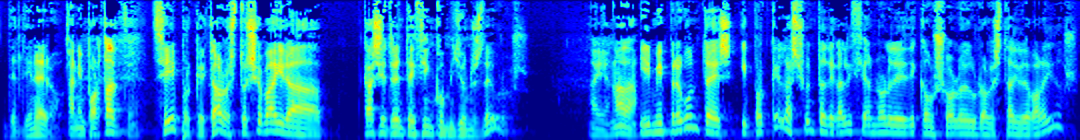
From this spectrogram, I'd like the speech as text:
Del dinero. Tan importante. Sí, porque claro, esto se va a ir a casi 35 millones de euros. Ahí es nada. Y mi pregunta es, ¿y por qué la Junta de Galicia no le dedica un solo euro al estadio de Balaidos?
